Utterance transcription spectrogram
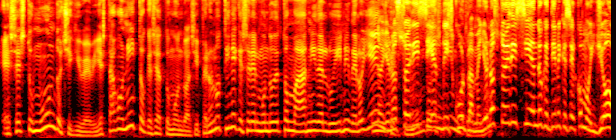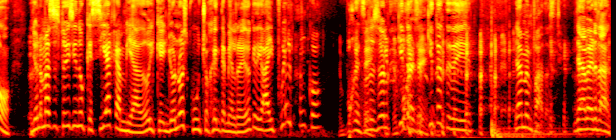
Ese es tu mundo, Chiqui Baby. Está bonito que sea tu mundo así, pero no tiene que ser el mundo de Tomás, ni de Luis, ni del oyente. No, yo no Es estoy diciendo, distinto. discúlpame, yo no estoy diciendo que tiene que ser como yo. Yo nada más estoy diciendo que sí ha cambiado y que yo no escucho gente a mi alrededor que diga, ay, fui al banco. Empújense. Entonces, empújense. quítate, quítate de ahí. Ya me enfadaste. Ya, verdad.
